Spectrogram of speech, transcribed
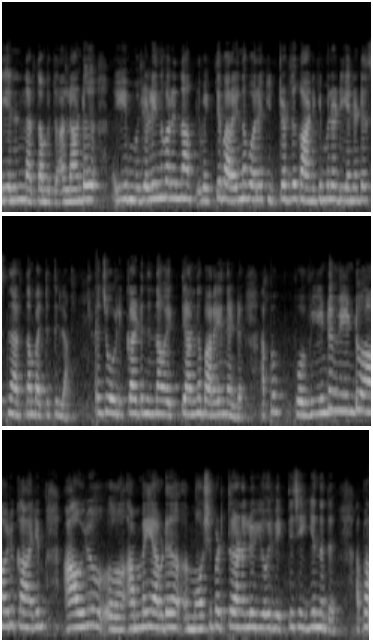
ഡി എൻ എ നടത്താൻ പറ്റും അല്ലാണ്ട് ഈ മുരളി എന്ന് പറയുന്ന വ്യക്തി പറയുന്ന പോലെ കിറ്റെടുത്ത് കാണിക്കുമ്പോൾ ഡി എൻ എ ടെസ്റ്റ് നടത്താൻ പറ്റത്തില്ല. ജോലിക്കായിട്ട് നിന്ന വ്യക്തിയാണെന്ന് പറയുന്നുണ്ട്. അപ്പം വീണ്ടും വീണ്ടും ആ ഒരു കാര്യം ആ ഒരു അമ്മയെ അവിടെ മോശപ്പെടുത്തുകയാണല്ലോ ഈ ഒരു വ്യക്തി ചെയ്യുന്നത്. അപ്പോൾ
